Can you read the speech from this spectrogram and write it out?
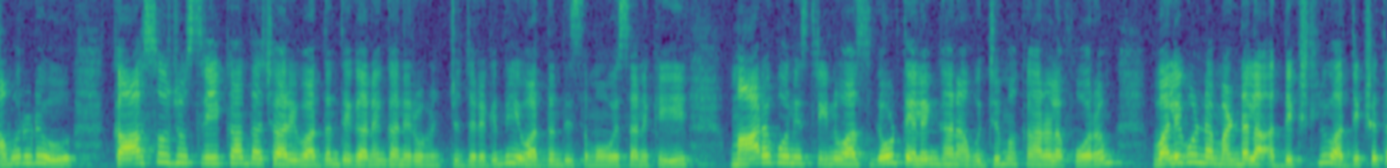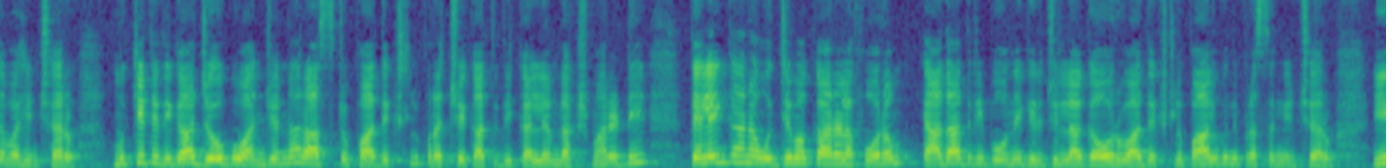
అమరుడు కాసోజు శ్రీకాంతాచారి వర్ధంతి ఘనంగా నిర్వహించడం జరిగింది. ఈ వర్ధంతి సమావేశానికి మారగోని శ్రీనివాస్ గౌడ్ తెలంగాణ ఉద్యమకారుల ఫోరం వలిగొండ మండల అధ్యక్షులు అధ్యక్షత వహించారు. ముఖ్య అతిథిగా జోగు అంజన్న రాష్ట్ర ఉపాధ్యక్షులు ప్రత్యేక అతిథి కళ్యాణ్ లక్ష్మారెడ్డి తెలంగాణ ఉద్యమకారుల ఫోరం యాదాద్రి భువనగిరి జిల్లా గౌరవ అధ్యక్షులు పాల్గొని ప్రసంగించారు. ఈ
